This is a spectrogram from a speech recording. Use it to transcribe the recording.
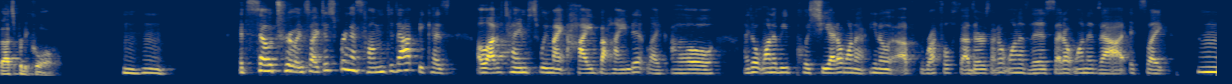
that's pretty cool. Mm-hmm. It's so true. And so I just bring us home to that because a lot of times we might hide behind it like, oh, I don't want to be pushy. I don't want to, you know, ruffle feathers. I don't want to this. I don't want to that. It's like, hmm,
